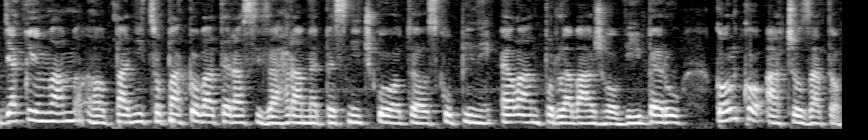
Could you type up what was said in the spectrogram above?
Ďakujem vám, pani Copáková. Teraz si zahráme pesničku od skupiny Elan podľa vášho výberu. Koľko a čo za to?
